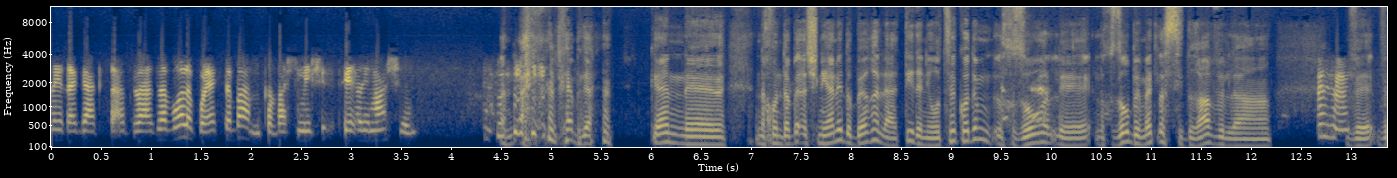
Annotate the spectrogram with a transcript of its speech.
להירגע קצת, ואז לבוא לפרויקט הבא, מקווה שמישהו יציע לי משהו. כן, אה, אנחנו נדבר, שנייה נדבר על העתיד, אני רוצה קודם לחזור, לחזור באמת לסדרה ול... ו, ו,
